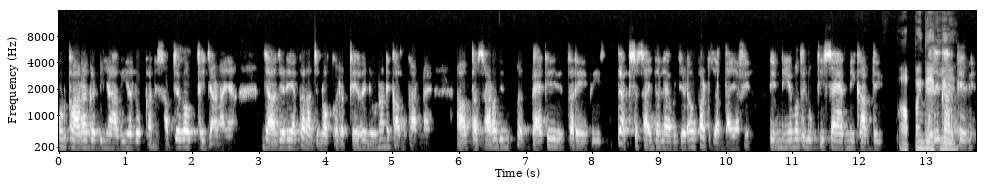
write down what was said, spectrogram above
ਹੁਣ ਕਾਰਾਂ, ਗੱਡੀਆਂ ਆ ਗਈਆਂ, ਲੋਕਾਂ ਨੇ ਸਭ ਜਗ੍ਹਾ ਉੱਥੇ ਹੀ ਜਾਣਾ ਆ। ਜਾਂ ਜਿਹੜੇ ਆ ਘਰਾਂ 'ਚ ਨੌਕਰ ਰੱਖੇ ਹੋਏ ਨੇ, ਉਹਨਾਂ ਨੇ ਕੰਮ ਕਰਨਾ ਹੈ। ਆਪ ਤਾਂ ਸਾਰਾ ਦਿਨ ਬਹਿ ਕੇ ਘਰੇ ਵੀ ਐਕਸਰਸਾਈਜ਼ ਦਾ ਲੈਵਲ ਜਿਹੜਾ ਉਹ ਘਟ ਜਾਂਦਾ ਆ ਫਿਰ ਤੇ ਨਿਯਮਤ ਲੋਕੀ ਸੈਰ ਨਹੀਂ ਕਰਦੇ। ਆਪਾਂ ਹੀ ਦੇਖ ਲਈਏ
